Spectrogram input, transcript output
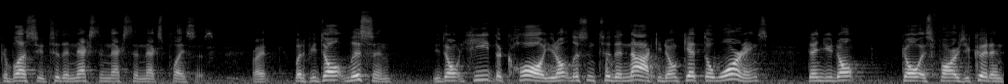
God bless you, to the next and next and next places. Right? But if you don't listen, you don't heed the call, you don't listen to the knock, you don't get the warnings, then you don't go as far as you could. And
